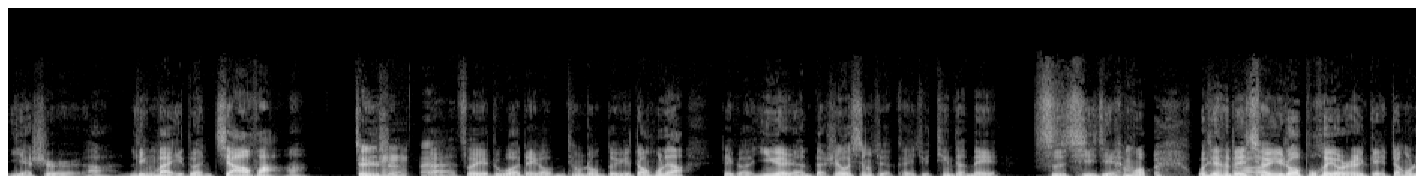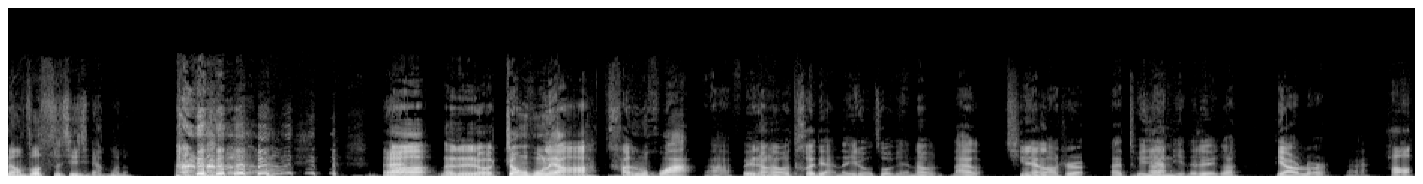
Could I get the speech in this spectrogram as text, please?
也是啊另外一段佳话啊，真是哎。所以如果这个我们听众对于张洪亮，这个音乐人本身有兴趣，可以去听听那四期节目。我相信这全宇宙不会有人给张洪亮做四期节目的。好，那这首张洪亮啊，《昙花》啊，非常有特点的一首作品。那来了，青年老师来推荐你的这个第二轮。哎，好，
